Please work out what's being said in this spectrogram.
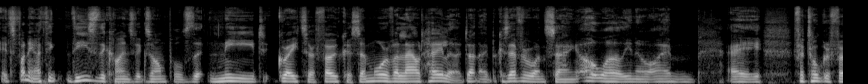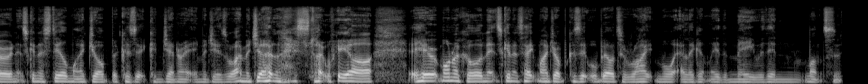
It's funny, I think these are the kinds of examples that need greater focus and more of a loud hailer, don't they? Because everyone's saying, oh, well, you know, I'm a photographer and it's going to steal my job because it can generate images, or I'm a journalist like we are here at Monocle and it's going to take my job because it will be able to write more elegantly than me within months. And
